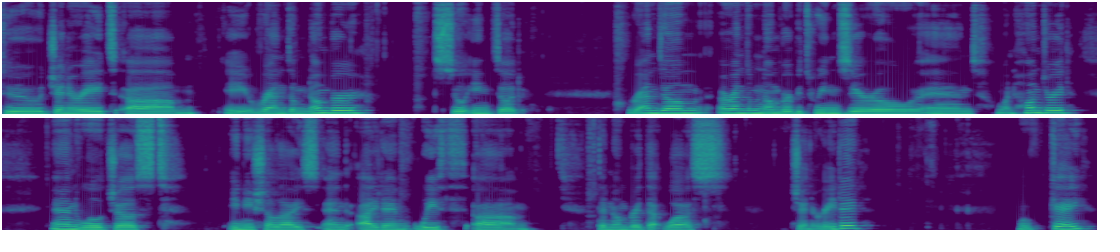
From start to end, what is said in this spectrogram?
to generate um, a random number so insert random a random number between 0 and 100 and we'll just initialize an item with um, the number that was generated okay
